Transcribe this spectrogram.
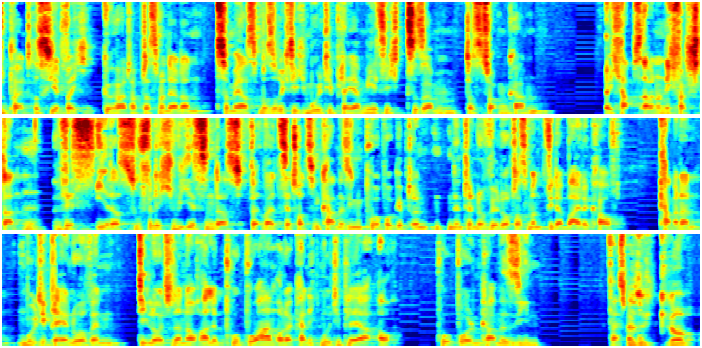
super interessiert, weil ich gehört habe, dass man ja dann zum ersten Mal so richtig Multiplayer-mäßig zusammen das zocken kann. Ich habe es aber noch nicht verstanden. Wisst ihr das zufällig? Wie ist denn das? Weil es ja trotzdem Karmesin und Purpur gibt und Nintendo will doch, dass man wieder beide kauft. Kann man dann Multiplayer nur, wenn die Leute dann auch alle Purpur haben oder kann ich Multiplayer auch Purpur und Karmesin? Weiß man also ich glaube,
